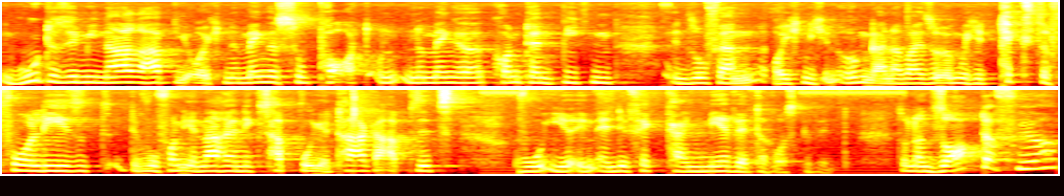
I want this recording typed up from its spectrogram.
gute Seminare habt, die euch eine Menge Support und eine Menge Content bieten. Insofern euch nicht in irgendeiner Weise irgendwelche Texte vorleset, wovon ihr nachher nichts habt, wo ihr Tage absitzt wo ihr im Endeffekt keinen Mehrwert daraus gewinnt. Sondern sorgt dafür,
